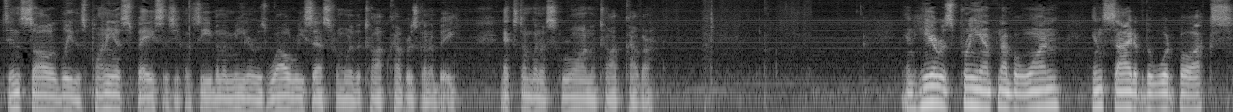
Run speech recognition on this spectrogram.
It's in solidly, there's plenty of space, as you can see even the meter is well recessed from where the top cover is going to be. Next I'm going to screw on the top cover. And here is preamp number one inside of the wood box.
